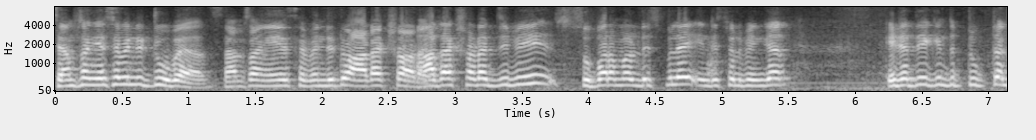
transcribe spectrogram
স্যামসাং এ সেভেন্টি টু ভাই। স্যামসাং এ সেভেন্টি টু আট একশো আট একশো আঠাশ GB super AMOLED display in display finger এটা দিয়ে কিন্তু টুকটাক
